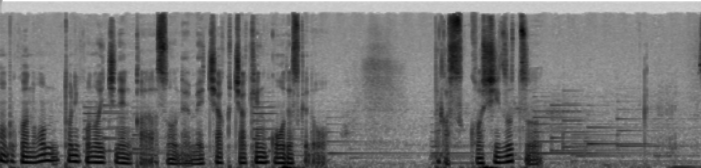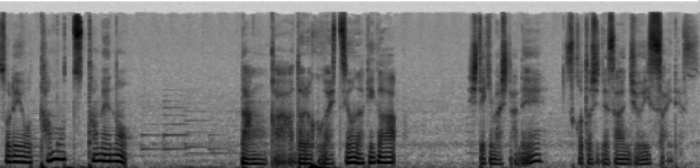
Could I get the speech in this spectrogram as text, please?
まあ僕は本当にこの1年か数年めちゃくちゃ健康ですけどなんか少しずつそれを保つためのなんか努力が必要な気がしてきましたね今年で31歳です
